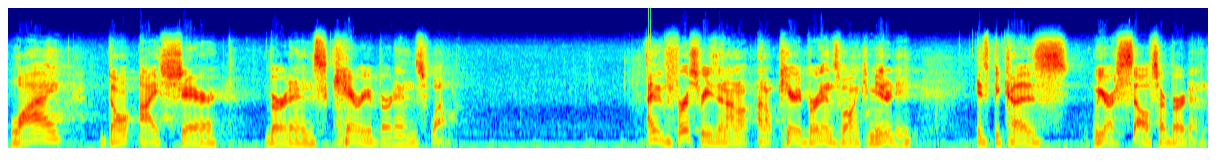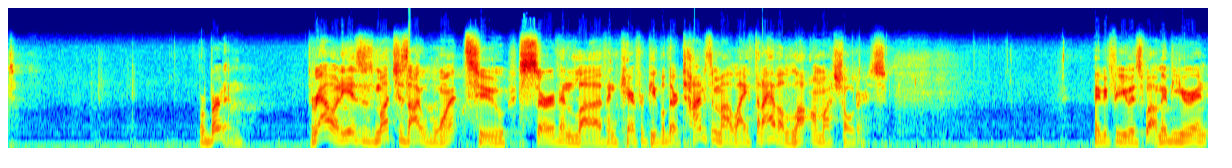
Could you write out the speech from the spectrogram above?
why don't I share burdens, carry burdens well. I think the first reason I don't, I don't carry burdens well in community is because we ourselves are burdened. We're burdened. The reality is, as much as I want to serve and love and care for people, there are times in my life that I have a lot on my shoulders. Maybe for you as well. Maybe you're in,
